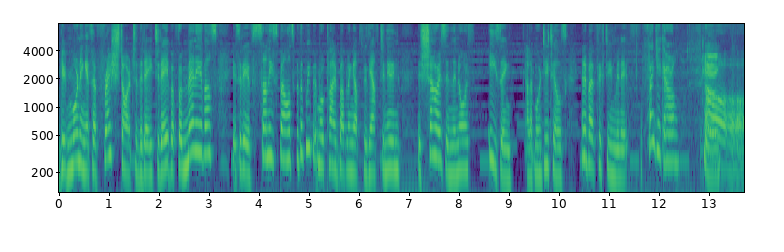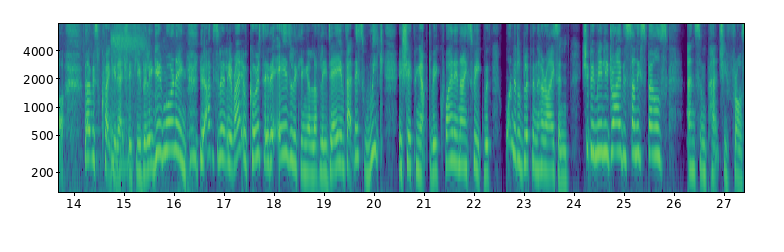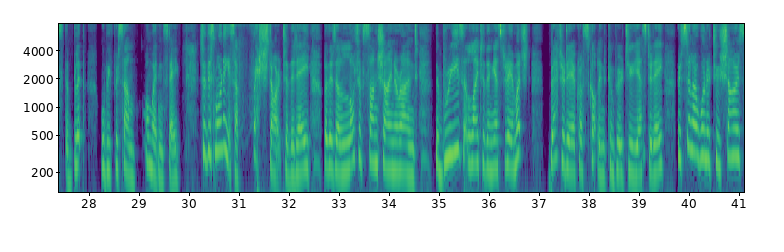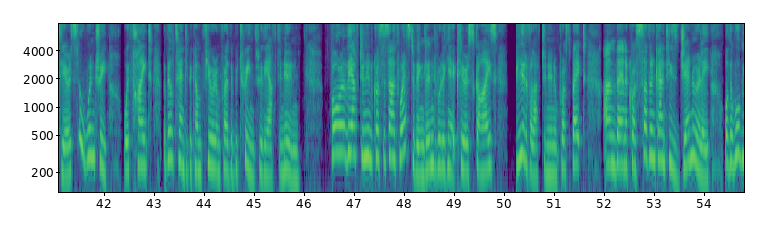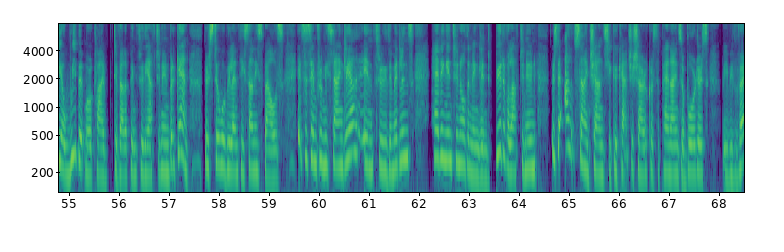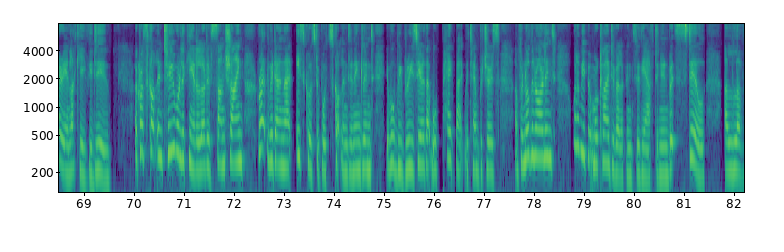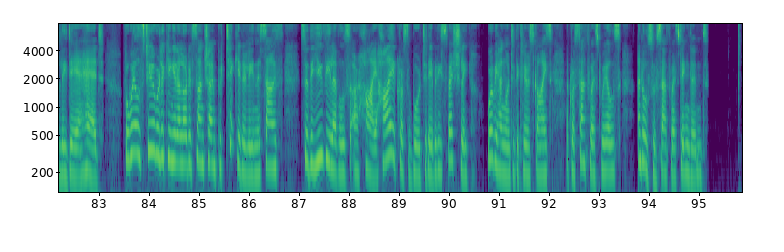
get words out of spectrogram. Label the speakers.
Speaker 1: Good morning. It's a fresh start to the day today, but for many of us, it's a day of sunny spells with a wee bit more cloud bubbling up through the afternoon. The showers in the north easing. I'll have more details in about 15 minutes.
Speaker 2: Thank you, Carol.
Speaker 1: Oh, that was quite good actually for you, Billy. Good morning. You're absolutely right, of course. It is looking a lovely day. In fact, this week is shaping up to be quite a nice week with one little blip in the horizon. Should be mainly dry with sunny spells and some patchy frost. The blip will be for some on Wednesday. So this morning it's a fresh start to the day, but there's a lot of sunshine around. The breeze lighter than yesterday, a much better day across Scotland compared to yesterday. There still are one or two showers here, it's still wintry with height, but they'll tend to become fewer and further between through the afternoon. For the afternoon across the southwest of England, we're looking at clear skies, beautiful afternoon in prospect. And then across southern counties generally, well, there will be a wee bit more cloud developing through the afternoon. But again, there still will be lengthy sunny spells. It's the same from East Anglia in through the Midlands, heading into northern England. Beautiful afternoon. There's the outside chance you could catch a shower across the Pennines or borders, but you'd be very unlucky if you do. Across Scotland too, we're looking at a lot of sunshine right the way down that east coast of both Scotland and England. It will be breezier, that will peg back the temperatures. And for Northern Ireland, well, a wee bit more cloud developing through the afternoon, but still a lovely day ahead. For Wales too, we're looking at a lot of sunshine, particularly in the south. So the UV levels are high, high across the board today, but especially where we hang on to the clear skies across southwest Wales and also southwest England.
